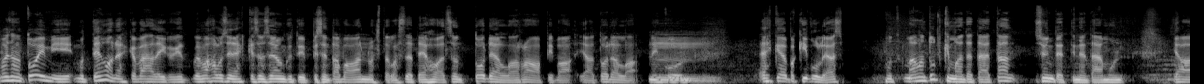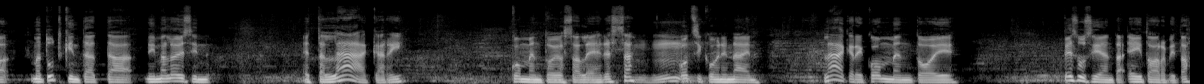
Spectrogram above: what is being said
voi sanoa toimii, mutta teho on ehkä vähän liikakin. Mä halusin ehkä sen jonkun tyyppisen tavan annostella sitä tehoa, että se on todella raapiva ja todella niin kuin, mm. ehkä jopa kivulias. Mutta mä aloin tutkimaan tätä, että tämä on synteettinen tämä mun. Ja mä tutkin tätä, niin mä löysin, että lääkäri kommentoi jossain lehdessä, mm-hmm. otsikoini näin. Lääkäri kommentoi, pesusientä ei tarvita.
